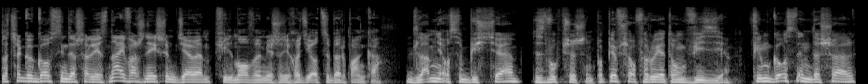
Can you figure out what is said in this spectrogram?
dlaczego Ghost in the Shell jest najważniejszym dziełem filmowym, jeżeli chodzi o cyberpunka? Dla mnie osobiście z dwóch przyczyn. Po pierwsze, oferuje tą wizję. Film Ghost in the Shell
